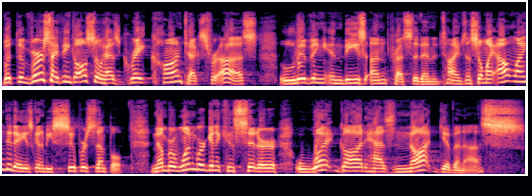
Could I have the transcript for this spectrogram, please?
But the verse, I think, also has great context for us living in these unprecedented times. And so my outline today is going to be super simple. Number one, we're going to consider what God has not given us.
